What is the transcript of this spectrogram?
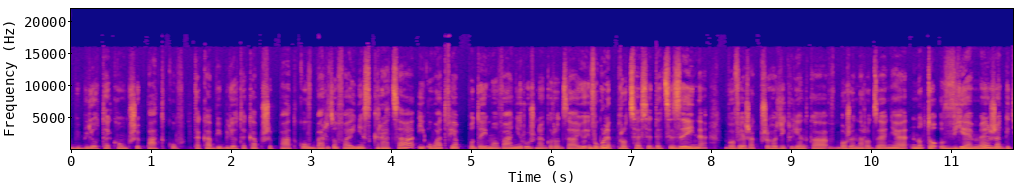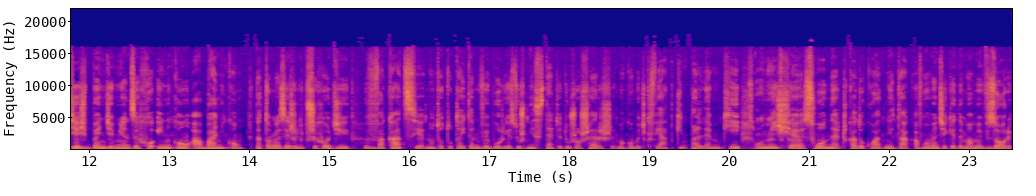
biblioteką przypadków. Taka biblioteka przypadków bardzo fajnie skraca i ułatwia podejmowanie różnego rodzaju i w ogóle procesy decyzyjne, bo wiesz, wiesz, jak przychodzi klientka w Boże Narodzenie, no to wiemy, że gdzieś będzie między choinką a bańką. Natomiast jeżeli przychodzi w wakacje, no to tutaj ten wybór jest już niestety dużo szerszy. Mogą być kwiatki, palemki, Słoneczka. misie, słoneczka, dokładnie tak. A w momencie, kiedy mamy wzory,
